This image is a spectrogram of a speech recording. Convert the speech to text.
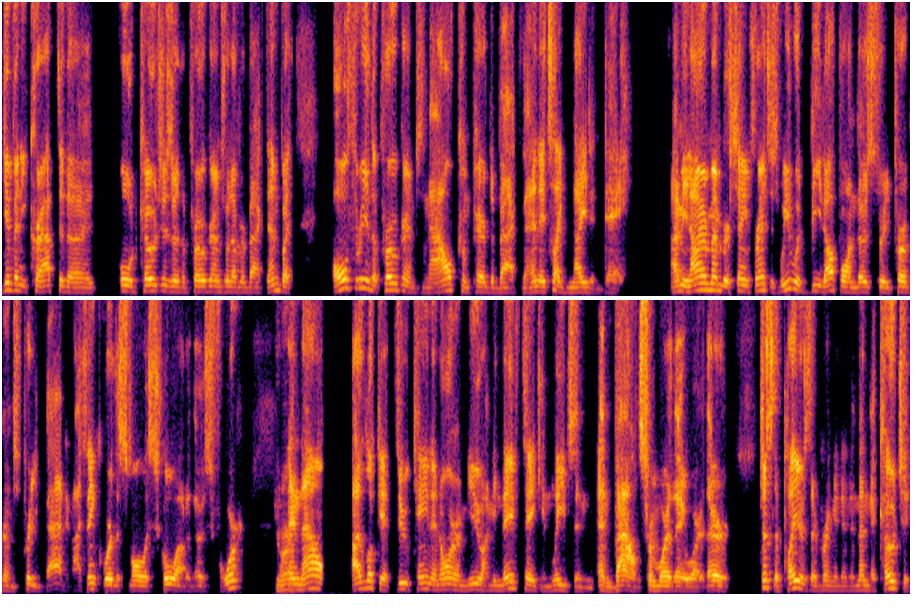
give any crap to the old coaches or the programs, whatever back then. But all three of the programs now compared to back then, it's like night and day. I mean, I remember St. Francis, we would beat up on those three programs pretty bad. And I think we're the smallest school out of those four. Sure. And now I look at Duquesne and RMU. I mean, they've taken leaps and, and bounds from where they were. They're just the players they're bringing in. And then the coaching,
